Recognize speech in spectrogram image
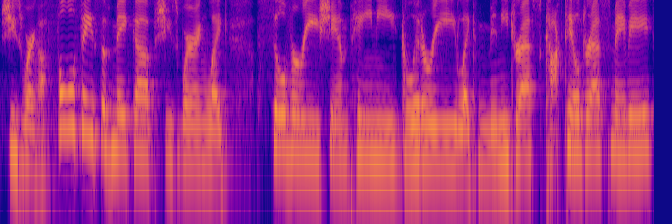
She's wearing a full face of makeup. She's wearing like silvery, champagne glittery, like mini dress, cocktail dress, maybe.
